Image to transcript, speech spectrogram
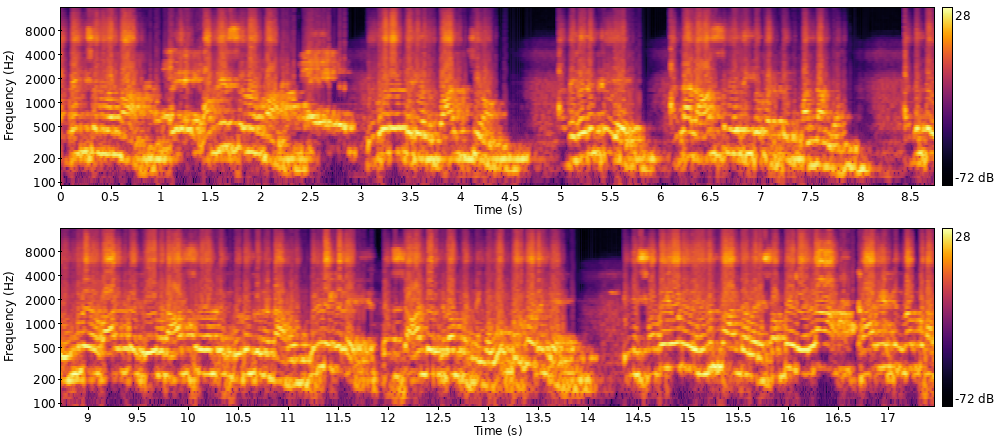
அப்படின்னு சொல்லுவோமா? அப்படின்னு சொல்லுவோமா? இவ்வளவு பெரிய ஒரு பாக்கியம். அதுகளுக்கு அண்ணால் ஆசீர்வதிக்கப்பட்டு வந்தாங்க. அதுக்கு உங்களோட வாழ்க்கை தேவன் ஆசீர்வாதத்தை கொடுக்கணும்னா உங்க பிள்ளைகளை ஃபர்ஸ்ட் ஆண்டவருக்கு என்ன பண்ணுங்க. ஒப்பு கொடுங்க இது சபையோடு இருந்த ஆண்டவரை சபையில எல்லா காரியத்துக்கும் என்ன பண்ண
